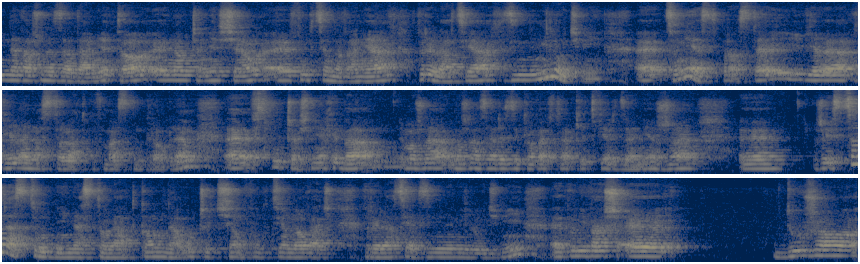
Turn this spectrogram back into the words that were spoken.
Inne ważne zadanie to e, nauczenie się e, funkcjonowania w relacjach z innymi ludźmi, e, co nie jest proste i wiele, wiele nastolatków ma z tym problem. Współcześnie chyba można, można zaryzykować takie twierdzenie, że, że jest coraz trudniej nastolatkom nauczyć się funkcjonować w relacjach z innymi ludźmi, ponieważ dużo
